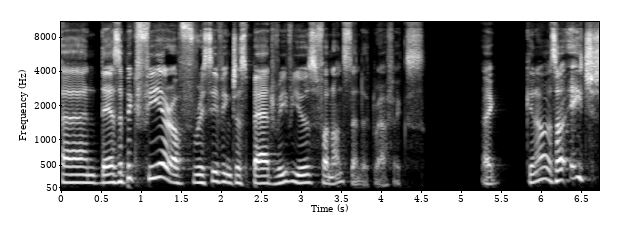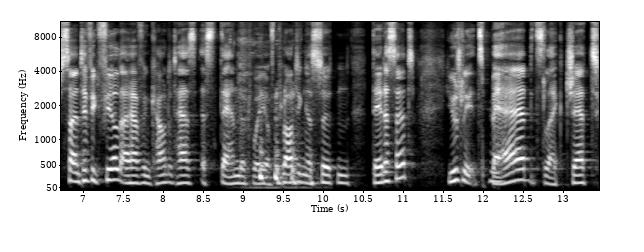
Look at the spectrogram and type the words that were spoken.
and there's a big fear of receiving just bad reviews for non-standard graphics. Like you know, so each scientific field I have encountered has a standard way of plotting a certain data set. Usually it's bad. It's like jet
